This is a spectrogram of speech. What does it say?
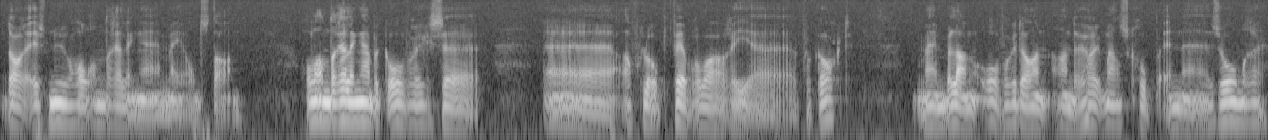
daar is nu Holland mee ontstaan. Holland heb ik overigens uh, afgelopen februari verkocht. Mijn belang overgedaan aan de Hurkmansgroep in Zomeren.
